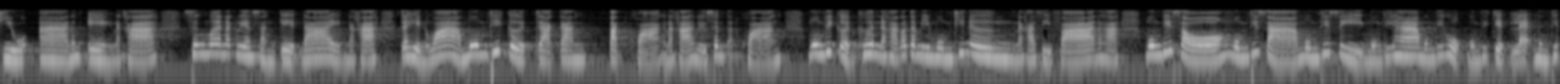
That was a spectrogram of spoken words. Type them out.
QR นั่นเองนะคะ ซึ่งเมื่อนักเรียนสังเกตได้นะคะ จะเห็นว่ามุมที่เกิดจากการ ตัดขวางนะคะ หรือเส้นตัดขวาง มุมที่เกิดขึ้นนะคะ ก็จะมีมุมที่1นะคะสีฟ้านะคะ มุมที่ 2 มุมที่ 3 มุมที่ 4 มุมที่ 5 มุมที่ 6 มุมที่ 7 และมุมที่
